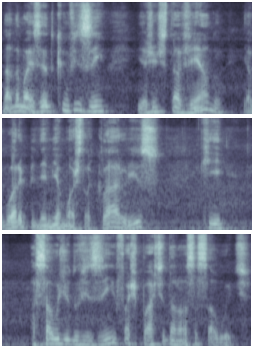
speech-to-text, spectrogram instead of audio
nada mais é do que um vizinho. E a gente está vendo, e agora a epidemia mostra claro isso, que a saúde do vizinho faz parte da nossa saúde.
